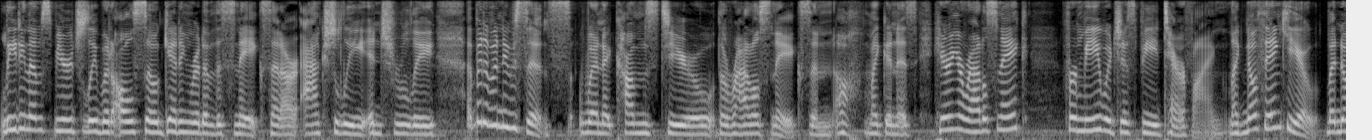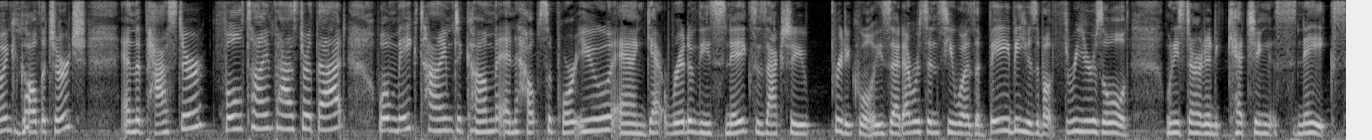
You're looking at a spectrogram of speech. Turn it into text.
leading them spiritually, but also getting rid of the snakes that are actually and truly a bit of a nuisance when it comes to the rattlesnakes. And oh my goodness, hearing a rattlesnake for me would just be terrifying. Like, no, thank you. But no one can call the church and the pastor, full time pastor at that, will make time to come and help support you and get rid of these snakes is actually pretty cool. He said ever since he was a baby, he was about three years old when he started catching snakes.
